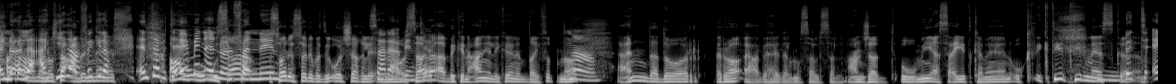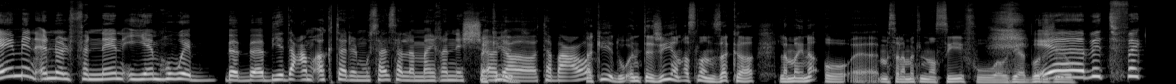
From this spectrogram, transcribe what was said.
انه لا أكيد على فكرة الناس. أنت بتامن آه، إنه الفنان سوري sorry بدي أقول شغلة سارة إنه بنت سارة أبي كنعاني اللي كانت ضيفتنا. نعم. عندها دور رائع بهذا المسلسل عن جد وميا سعيد كمان وكتير كتير ناس ك... بتآمن إنه الفنان أيام هو ب... ب... بيدعم أكثر المسلسل لما يغني الشعر تبعه. أكيد وانتاجيا أصلا ذكى لما ينقوا آه، مثلا مثل نصيف وزياد برجي يا بتفكر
